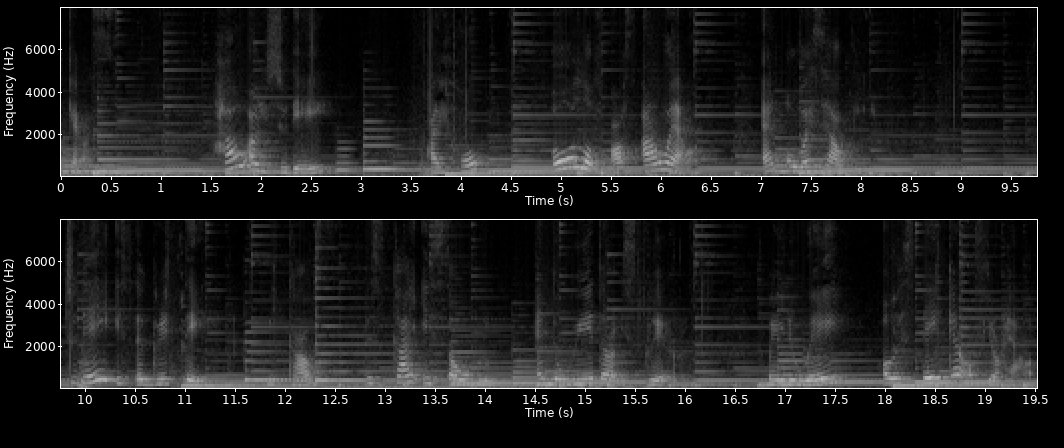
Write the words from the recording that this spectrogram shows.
podcast. How are you today? I hope all of us are well and always healthy. Today is a great day because the sky is so blue and the weather is clear. By the way, always take care of your health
